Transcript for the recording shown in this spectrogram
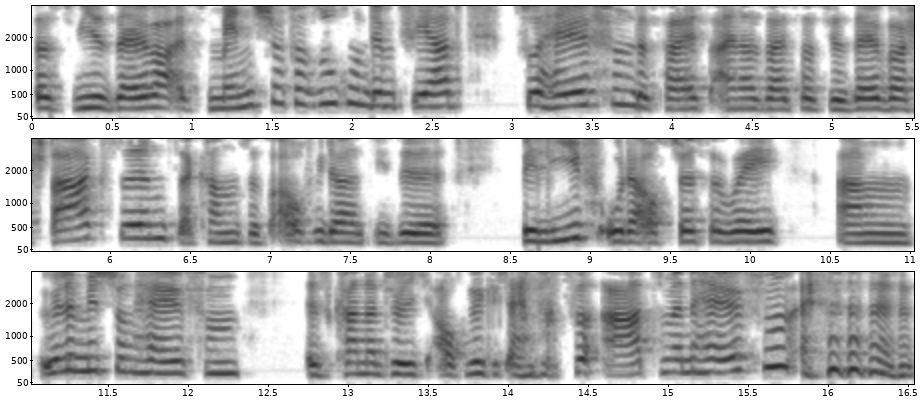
dass wir selber als Menschen versuchen, dem Pferd zu helfen. Das heißt einerseits, dass wir selber stark sind. Da kann uns jetzt auch wieder diese Belief oder auch Stress Away ähm, Ölemischung helfen. Es kann natürlich auch wirklich einfach zu atmen helfen,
